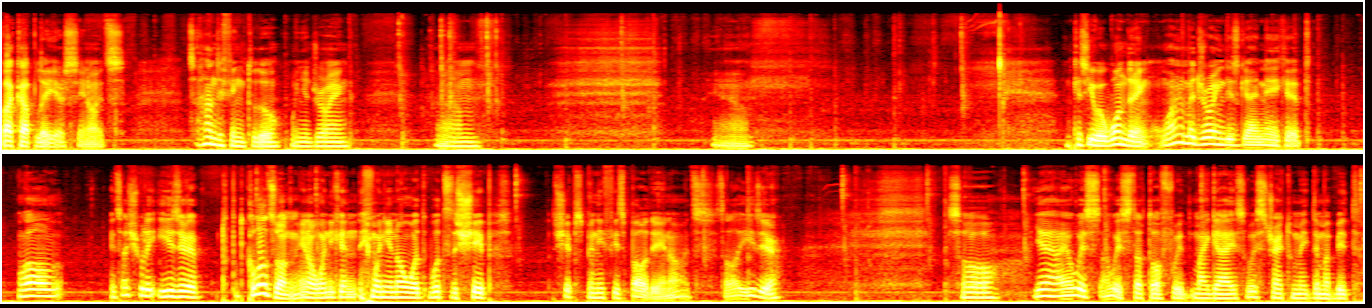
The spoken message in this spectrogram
backup layers. You know, it's it's a handy thing to do when you're drawing. Um, yeah. In case you were wondering, why am I drawing this guy naked? Well, it's actually easier to put clothes on, you know, when you can when you know what what's the shape shapes beneath his body, you know, it's it's a lot easier. So yeah, I always I always start off with my guys, always try to make them a bit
